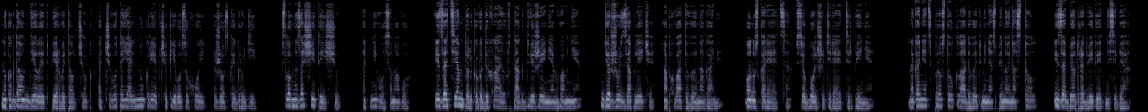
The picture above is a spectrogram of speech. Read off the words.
Но когда он делает первый толчок, от чего-то я льну крепче к его сухой, жесткой груди, словно защиты ищу от него самого. И затем только выдыхаю в такт движением во мне, держусь за плечи, обхватываю ногами. Он ускоряется, все больше теряет терпение. Наконец просто укладывает меня спиной на стол и за бедра двигает на себя.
